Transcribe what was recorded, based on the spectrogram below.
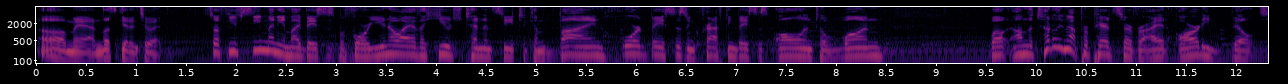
Oh man, let's get into it. So if you've seen many of my bases before, you know I have a huge tendency to combine horde bases and crafting bases all into one. Well, on the Totally Not Prepared server, I had already built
